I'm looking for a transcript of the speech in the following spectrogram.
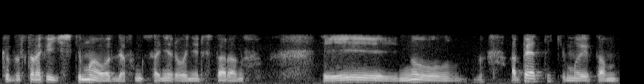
катастрофически мало для функционирования ресторанов. И, ну, опять-таки мы там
